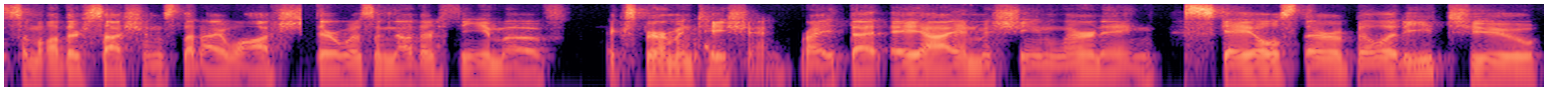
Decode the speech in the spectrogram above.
some other sessions that I watched, there was another theme of experimentation, right? That AI and machine learning scales their ability to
